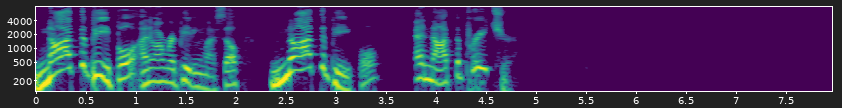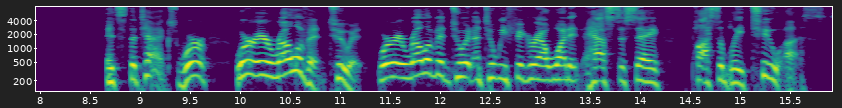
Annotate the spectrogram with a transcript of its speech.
Not the people. I know I'm repeating myself. Not the people and not the preacher. It's the text. We're, we're irrelevant to it. We're irrelevant to it until we figure out what it has to say, possibly to us.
